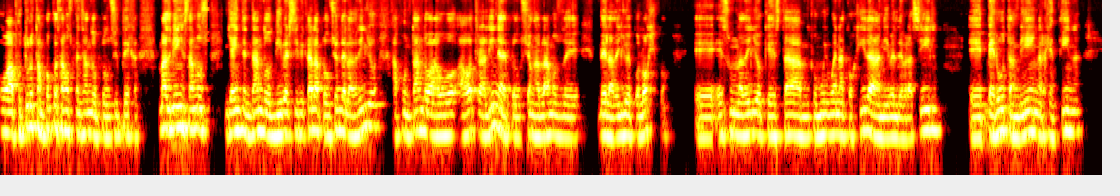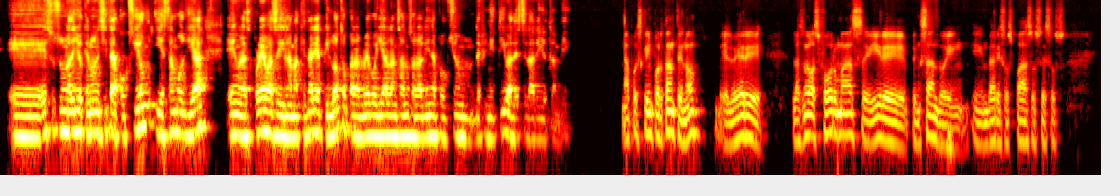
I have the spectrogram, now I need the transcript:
o a futuro tampoco estamos pensando producir teja. Más bien estamos ya intentando diversificar la producción de ladrillo, apuntando a, otra línea de producción. Hablamos de ladrillo ecológico. Eh, es un ladrillo que está con muy buena acogida a nivel de Brasil, eh, Perú también, Argentina. Eh, eso es un ladrillo que no necesita cocción y estamos ya en las pruebas y la maquinaria piloto para luego ya lanzarnos a la línea de producción definitiva de este ladrillo también. Ah, pues qué importante, ¿no? El ver eh, las nuevas formas, ir eh, pensando en, en, dar esos pasos, esos,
